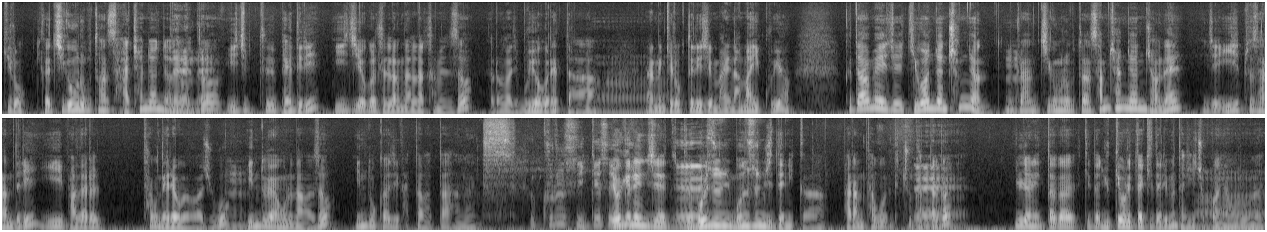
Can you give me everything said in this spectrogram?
기록, 그러니까 지금으로부터 한 4000년 전부터 네네. 이집트 배들이 이 지역을 들락날락하면서 여러 가지 무역을 했다라는 아. 기록들이 지금 많이 남아 있고요. 그 다음에 이제 기원전 1000년, 그러니까 음. 한 지금으로부터 한 3000년 전에 이제 이집트 사람들이 이 바다를 타고 내려가 가지고 음. 인도양으로 나와서 인도까지 갔다 왔다 하는 그럴 수 있겠어요. 여기는 이제 예. 그 몬순 몬순지대니까 바람 타고 이렇게 쭉 네. 갔다가 1년 있다가 기다 6개월 있다 기다리면 다시 이쪽 아. 방향으로 오는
